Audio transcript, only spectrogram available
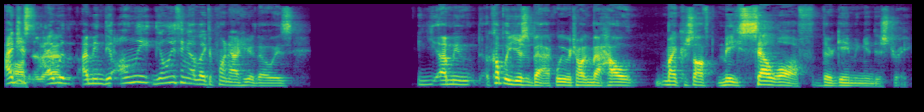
I just, honor I would, I mean, the only, the only thing I'd like to point out here though is, I mean, a couple of years back we were talking about how Microsoft may sell off their gaming industry,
